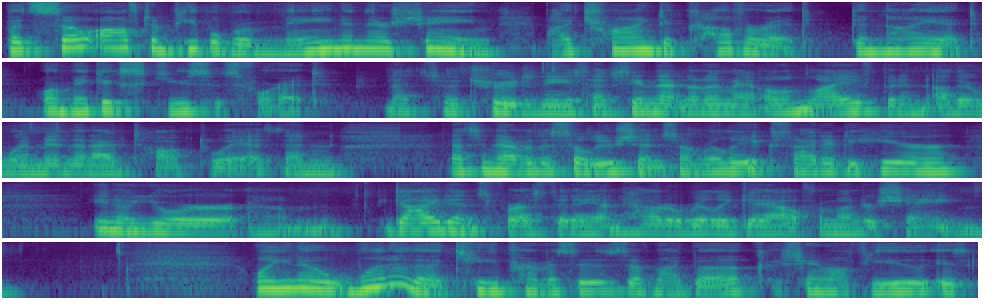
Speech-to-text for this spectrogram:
But so often people remain in their shame by trying to cover it, deny it, or make excuses for it. That's so true, Denise. I've seen that not only in my own life, but in other women that I've talked with. And that's never the solution. So I'm really excited to hear, you know, your um, guidance for us today on how to really get out from under shame. Well, you know, one of the key premises of my book, Shame Off You, is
